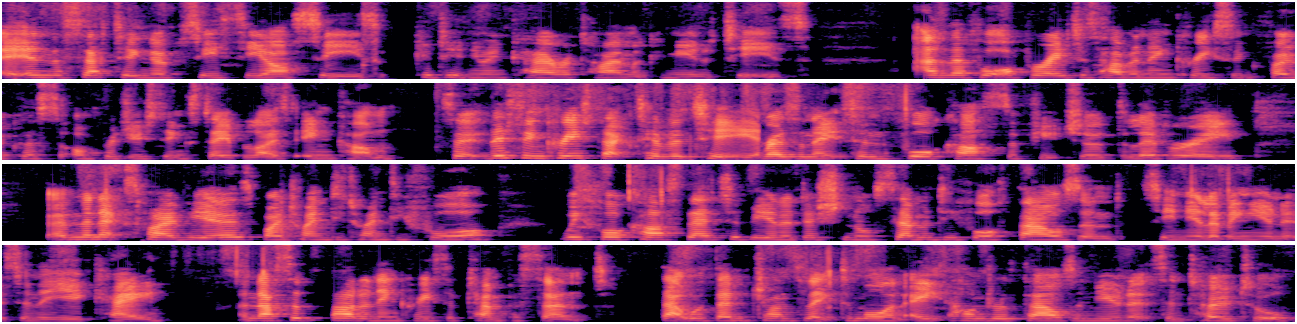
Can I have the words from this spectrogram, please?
in the setting of CCRCs, continuing care retirement communities and therefore operators have an increasing focus on producing stabilized income. So this increased activity resonates in the forecasts of future delivery. In the next five years, by 2024, we forecast there to be an additional 74,000 senior living units in the UK, and that's about an increase of 10%. That would then translate to more than 800,000 units in total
